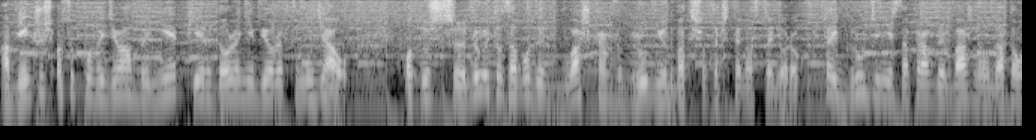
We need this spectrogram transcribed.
a większość osób powiedziałaby nie, pierdolę, nie biorę w tym udziału. Otóż e, były to zawody w Błaszkach w grudniu 2014 roku. Tutaj grudzień jest naprawdę ważną datą,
